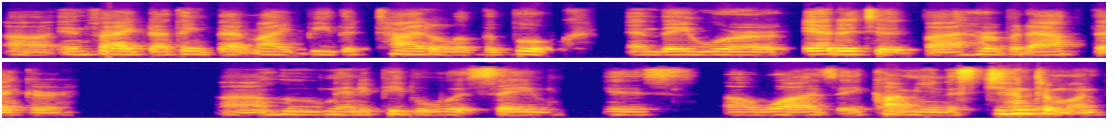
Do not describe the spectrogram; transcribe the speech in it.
Uh, in fact, I think that might be the title of the book and they were edited by Herbert Aptheker uh, who many people would say is uh, was a communist gentleman,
